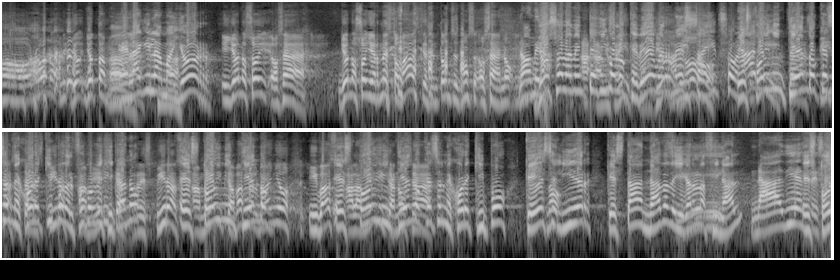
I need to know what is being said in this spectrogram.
No, no, no, yo, yo tampoco. El águila mayor. Y yo no soy, o sea... Yo no soy Ernesto Vázquez, entonces no, o sea, no. no yo solamente digo lo que veo, Ernesto. Estoy mintiendo que es el mejor equipo del fútbol mexicano. Respiras, estoy mintiendo. Vas y vas estoy mintiendo que es el mejor equipo, que es el líder, que está a nada de llegar a la final. Nadie estoy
